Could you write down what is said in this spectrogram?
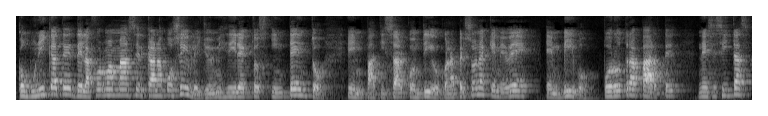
Comunícate de la forma más cercana posible. Yo en mis directos intento empatizar contigo, con la persona que me ve en vivo. Por otra parte, necesitas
